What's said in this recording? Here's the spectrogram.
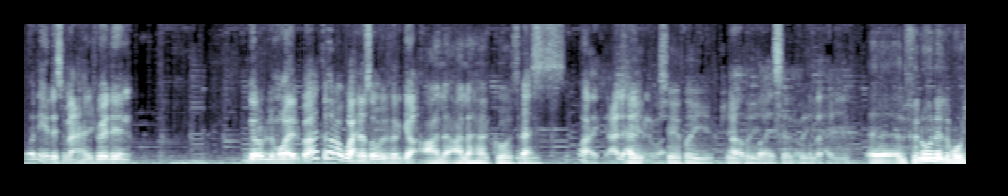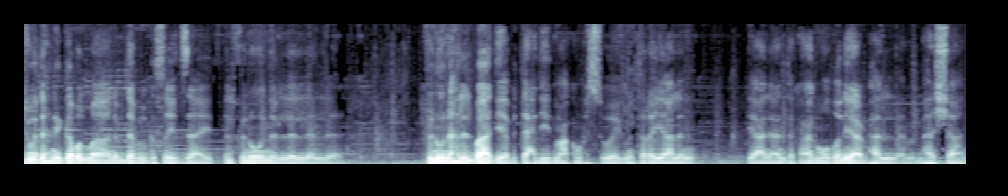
وني نسمعها شوي لين قرب المغيربات وروحنا صوب الفرقان. على على هالكوس يعني. بس وايك على هالمنوال. شيء طيب شيء طيب الله يسلمك طيب. الله يحييك. آه، الفنون اللي موجودة هنا قبل ما نبدأ بالقصيد زايد الفنون ال- ال- ال- فنون أهل البادية بالتحديد معكم في السويق. وأنت ريال يعني عندك علم وضليع بهال بهالشان.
